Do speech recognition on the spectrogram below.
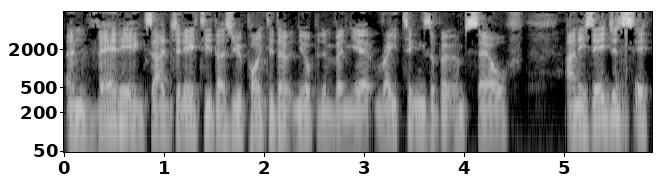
and very exaggerated, as you pointed out in the opening vignette, writings about himself and his agency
